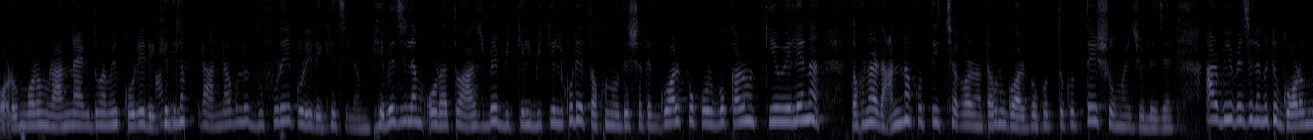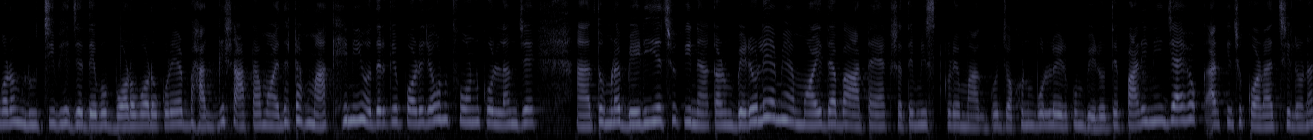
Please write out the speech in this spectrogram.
গরম গরম রান্না একদম আমি করে রেখে দিলাম। রান্নাগুলো দুপুরেই করে রেখেছিলাম। ভেবেছিলাম ওরা তো আসবে বিকেল বিকেল করে, তখন ওদের সাথে গল্প করব। কারণ কেউ এলে না, তখন আর রান্না করতে ইচ্ছা করে না, তখন গল্প করতে করতেই সময় চলে যায়। আর ভেবেছিলাম একটু গরম গরম লুচি ভেজে দেবো বড় বড় করে, আর ভাগ্যিস আটা ময়দাটা মাখে নিয়ে ওদেরকে পরে। যখন ফোন করলাম যে তোমরা বেরিয়েছো কি না কারণ বেরোলেই আমি ময়দা বা আটা একসাথে মিক্সড করে মাখবো। যখন বলল এরকম বেরোতে পারিনি, যাই হোক, আর কিছু করার ছিল না।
